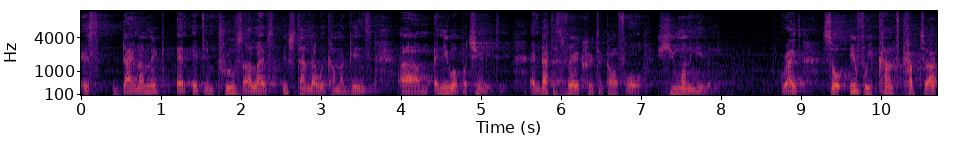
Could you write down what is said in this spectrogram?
is dynamic and it improves our lives each time that we come against um, a new opportunity. And that is very critical for human living, right? So if we can't capture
